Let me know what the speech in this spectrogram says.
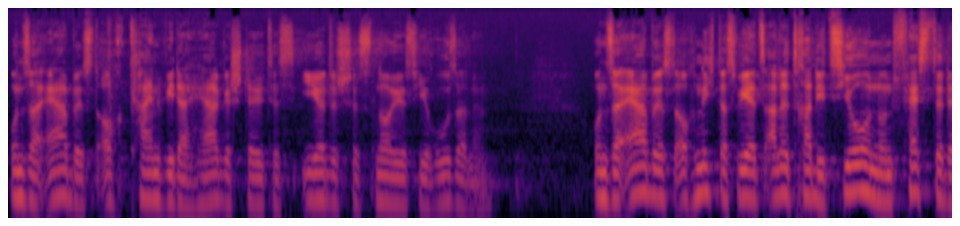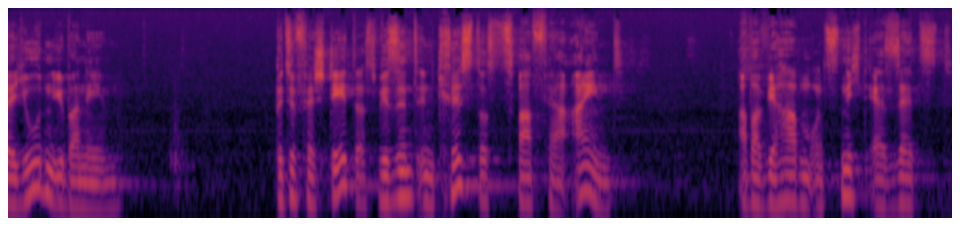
Unser Erbe ist auch kein wiederhergestelltes irdisches neues Jerusalem. Unser Erbe ist auch nicht, dass wir jetzt alle Traditionen und Feste der Juden übernehmen. Bitte versteht das, wir sind in Christus zwar vereint, aber wir haben uns nicht ersetzt.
